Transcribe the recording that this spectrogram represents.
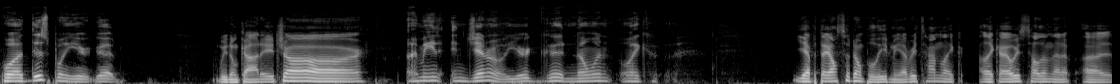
Well, at this point, you're good. We don't got HR. I mean, in general, you're good. No one like. Yeah, but they also don't believe me. Every time, like, like I always tell them that, uh,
